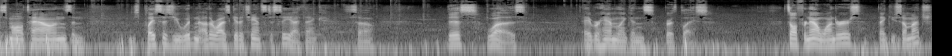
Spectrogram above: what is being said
small towns, and just places you wouldn't otherwise get a chance to see, I think. So this was Abraham Lincoln's birthplace. That's all for now, Wanderers. Thank you so much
